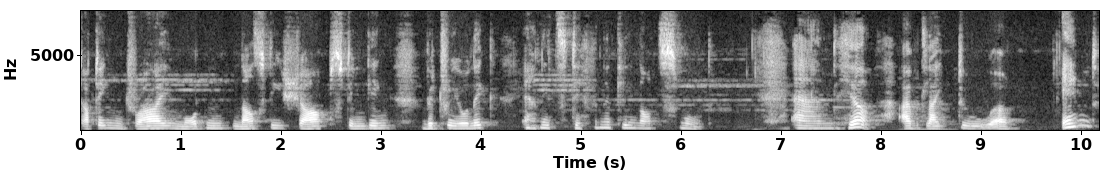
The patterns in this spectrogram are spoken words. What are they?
cutting, dry, mordant, nasty, sharp, stinging, vitriolic, and it's definitely not smooth. And here I would like to uh, end.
